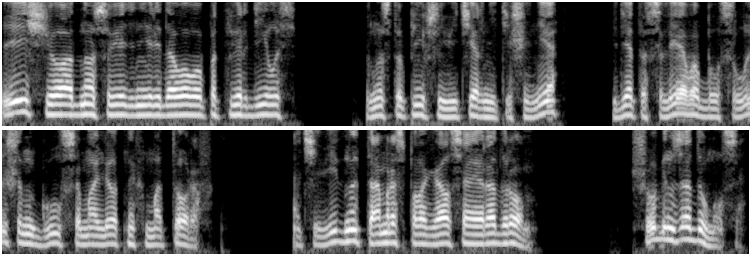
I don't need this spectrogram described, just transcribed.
И еще одно сведение рядового подтвердилось. В наступившей вечерней тишине где-то слева был слышен гул самолетных моторов. Очевидно, там располагался аэродром. Шубин задумался.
